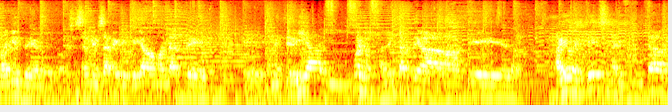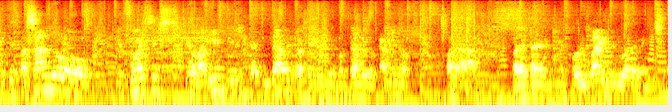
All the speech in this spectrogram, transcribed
valiente guerrero. Ese es el mensaje que queríamos mandarte eh, en este día y bueno, alentarte a que ahí donde estés, en la dificultad que estés pasando, te esfuerces, seas valiente, Dios está a tu lado y te vas a ir encontrando los caminos para, para estar en el mejor lugar y en un lugar de bendición.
